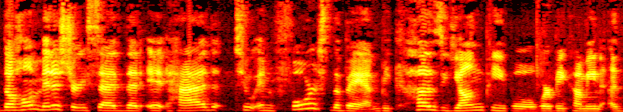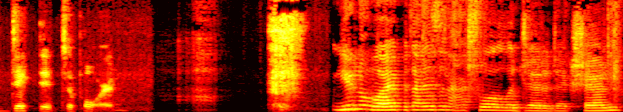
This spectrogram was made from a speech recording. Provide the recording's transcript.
the Home Ministry said that it had to enforce the ban because young people were becoming addicted to porn. You know what? But that is an actual legit addiction.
